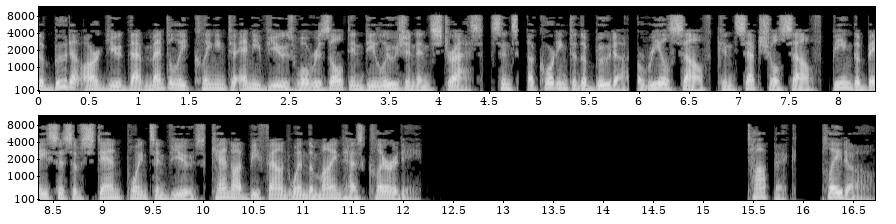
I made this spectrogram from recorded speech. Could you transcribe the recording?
The Buddha argued that mentally clinging to any views will result in delusion and stress, since, according to the Buddha, a real self, conceptual self being the basis of standpoints and views cannot be found when the mind has clarity. Plato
